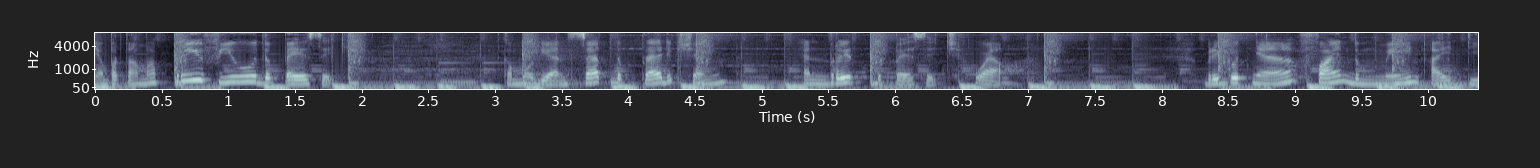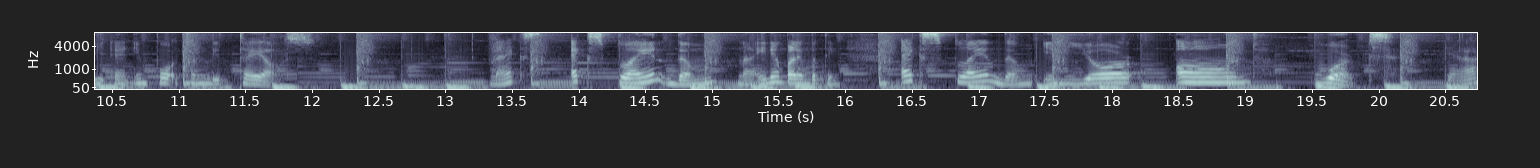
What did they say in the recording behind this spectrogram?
Yang pertama preview the passage. Kemudian set the prediction and read the passage well. Berikutnya, find the main ID and important details. Next, explain them. Nah, ini yang paling penting. Explain them in your own words, ya.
